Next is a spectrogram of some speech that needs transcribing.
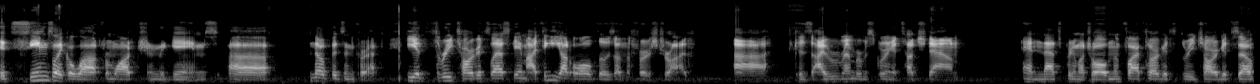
it seems like a lot from watching the games. Uh, nope, it's incorrect. He had three targets last game. I think he got all of those on the first drive because uh, I remember him scoring a touchdown, and that's pretty much all of them. Five targets, three targets. So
